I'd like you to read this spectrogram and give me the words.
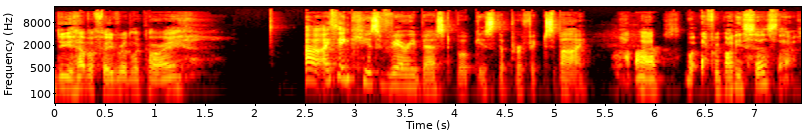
do you have a favorite Le Carre? Uh, I think his very best book is The Perfect Spy. Uh, everybody says that.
